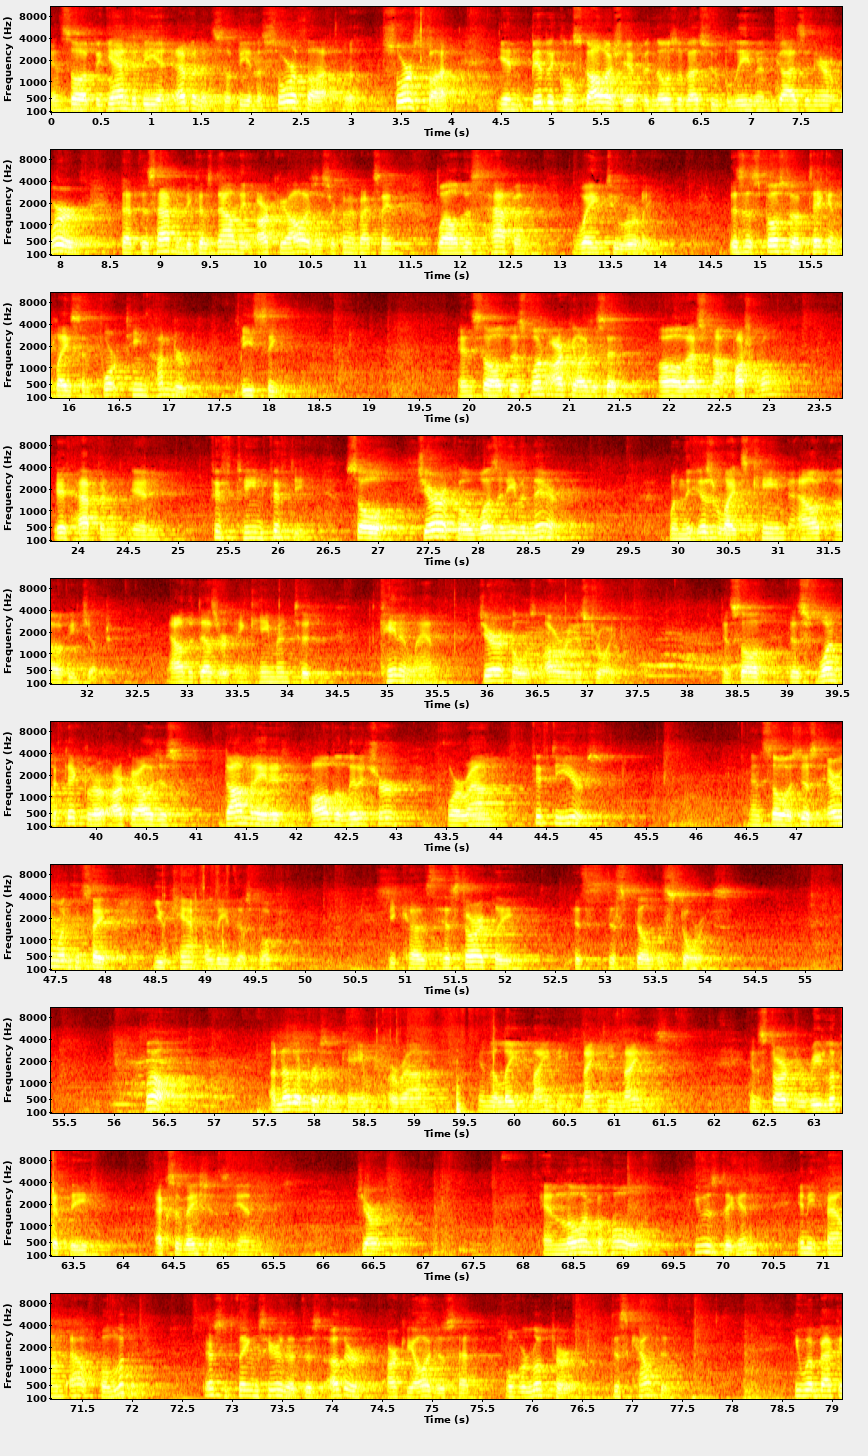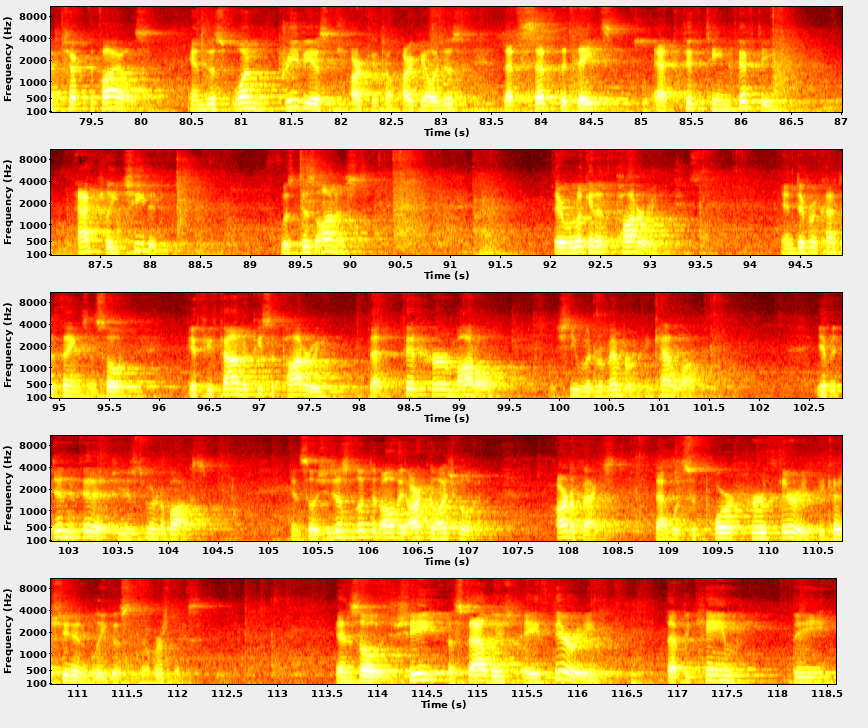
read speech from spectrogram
And so it began to be an evidence of being a sore thought, a sore spot in biblical scholarship and those of us who believe in God's inerrant word that this happened because now the archaeologists are coming back saying, well, this happened way too early. This is supposed to have taken place in 1400 BC. And so this one archaeologist said, oh, that's not possible. It happened in 1550. So Jericho wasn't even there when the Israelites came out of Egypt out of the desert and came into Canaan land, Jericho was already destroyed. And so this one particular archaeologist dominated all the literature for around 50 years. And so it's just everyone could say, you can't believe this book because historically it's just filled with stories. Well, another person came around in the late 90s, 1990s and started to relook at the excavations in Jericho. And lo and behold, he was digging and he found out, well, look, there's some things here that this other archaeologist had overlooked or discounted. He went back and checked the files. And this one previous archaeologist that set the dates at 1550 actually cheated, was dishonest. They were looking at pottery and different kinds of things. And so, if you found a piece of pottery that fit her model, she would remember and catalog. It. If it didn't fit it, she just threw it in a box. And so she just looked at all the archaeological artifacts that would support her theory because she didn't believe this in the first place. And so she established a theory that became the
